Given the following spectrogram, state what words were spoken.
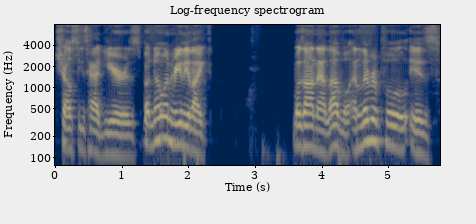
Chelsea's had years, but no one really like was on that level. And Liverpool is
